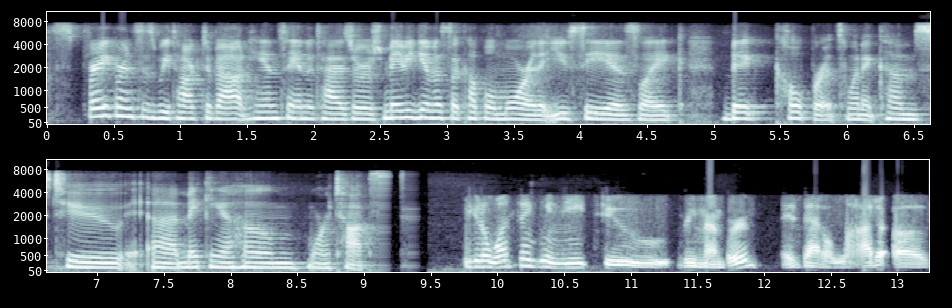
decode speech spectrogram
fragrances we talked about, hand sanitizers, maybe give us a couple more that you see as like big culprits when it comes to uh, making a home more toxic. You know, one thing we need to remember is that a lot of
